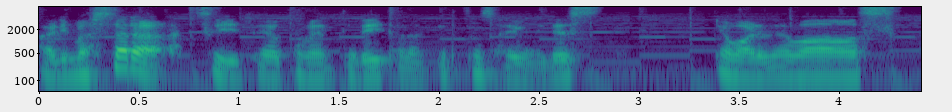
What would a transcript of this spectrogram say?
ありましたら、ツイートやコメントでいただけると幸いです。今日もありがとうございます。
